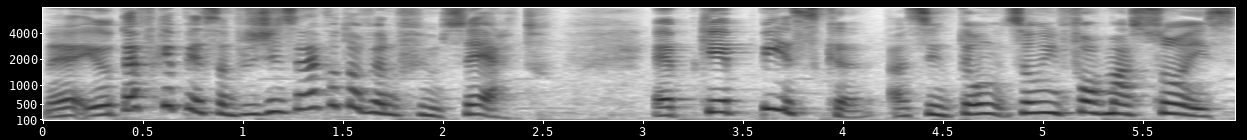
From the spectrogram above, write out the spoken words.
Né? Eu até fiquei pensando, falei, gente, será que eu tô vendo o filme certo? É porque pisca, assim, então são informações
